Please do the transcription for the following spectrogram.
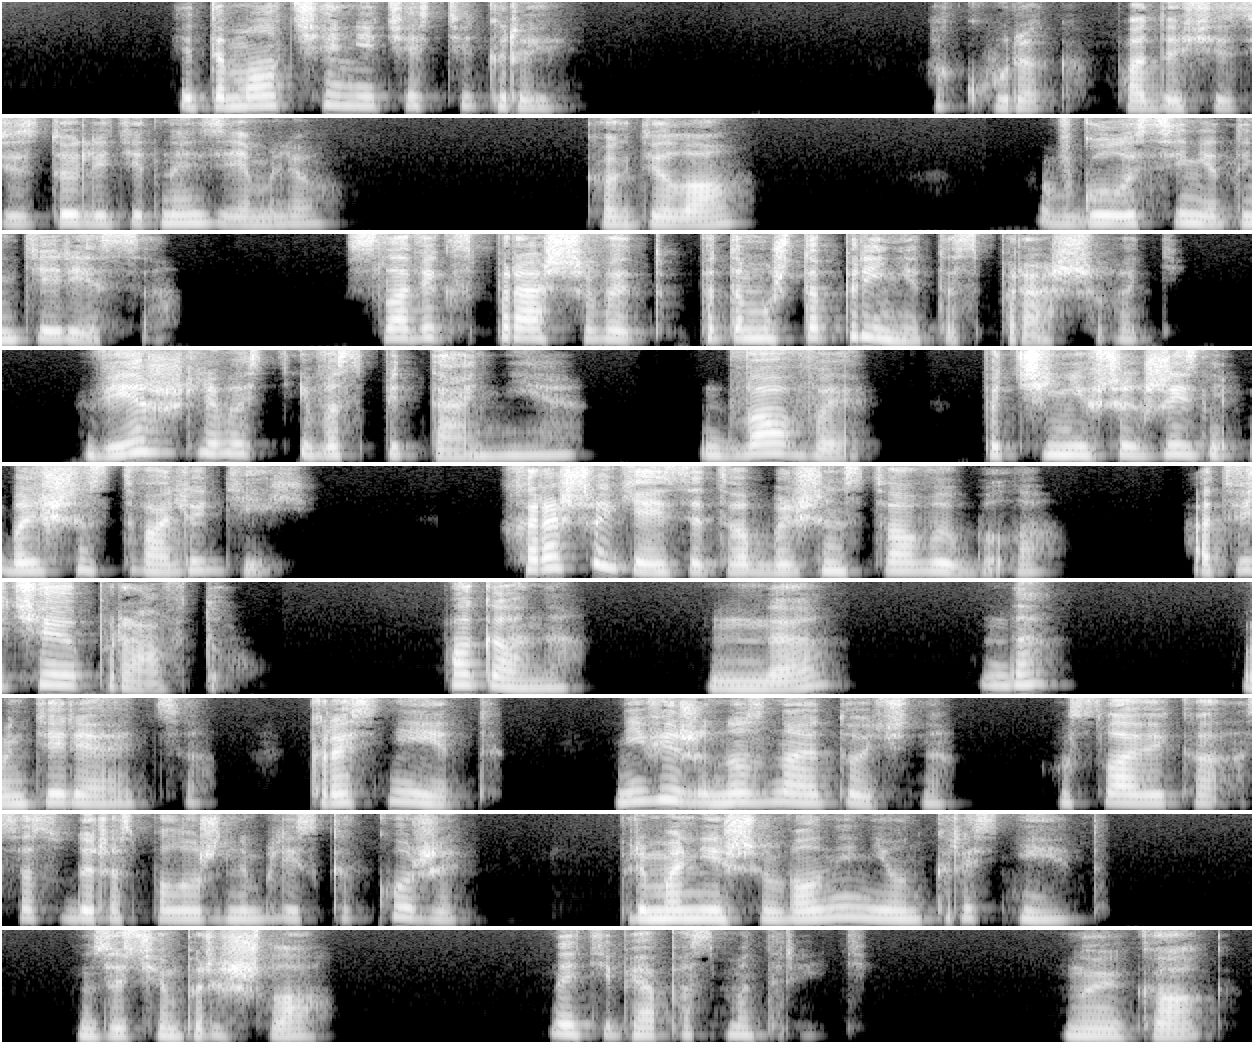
Это молчание часть игры. Окурок, падающий звездой, летит на землю. Как дела? В голосе нет интереса. Славик спрашивает, потому что принято спрашивать. Вежливость и воспитание. Два В, подчинивших жизнь большинства людей. Хорошо я из этого большинства выбыла. Отвечаю правду. Погано. Да? Да. Он теряется. Краснеет. Не вижу, но знаю точно. У Славика сосуды расположены близко к коже. При малейшем волнении он краснеет. Зачем пришла? На тебя посмотреть. Ну и как?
